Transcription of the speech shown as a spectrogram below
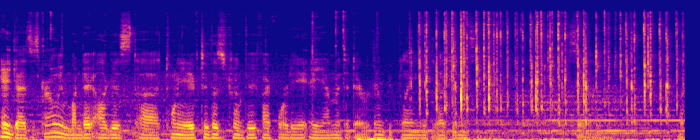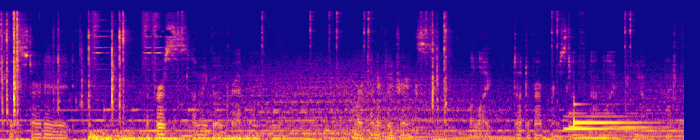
Hey guys, it's currently Monday, August uh, 28th, 2023, 5.48 a.m. and today we're going to be playing League of Legends. So, let's get started. But first, let me go grab my food. Technically drinks, but like Dr. Pepper and stuff, not like, you know,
